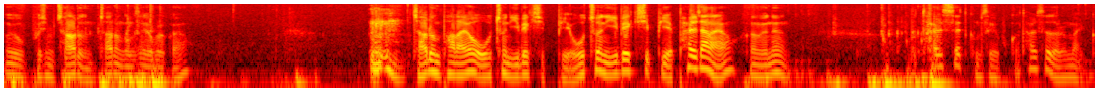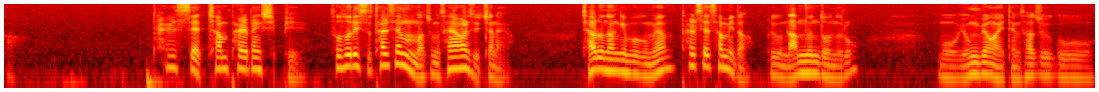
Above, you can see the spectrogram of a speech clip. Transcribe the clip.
이거 보시면 자룬, 자룬 검색해 볼까요? 자룬 팔아요. 5210p. 5210p에 팔잖아요. 그러면은 뭐 탈셋 검색해 볼까? 탈셋 얼마일까? 탈셋 1810p. 소소리스 탈셋만 맞추면 사용할 수 있잖아요. 자룬 한 개 먹으면 탈셋 삽니다. 그리고 남는 돈으로 뭐 용병 아이템 사주고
